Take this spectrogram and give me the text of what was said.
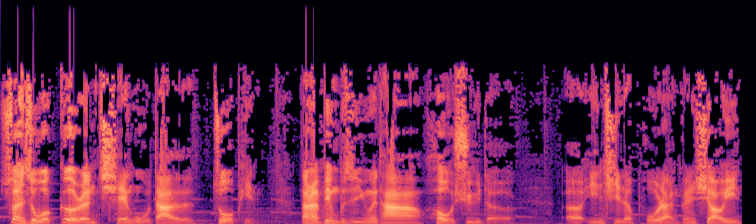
算是我个人前五大的作品。当然，并不是因为它后续的呃引起的波澜跟效应，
